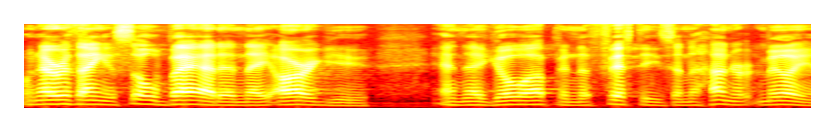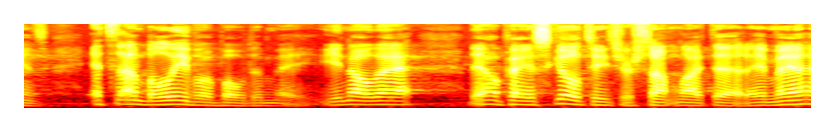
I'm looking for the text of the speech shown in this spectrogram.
When everything is so bad and they argue and they go up in the 50s and the 100 millions, it's unbelievable to me. You know that? They'll pay a school teacher something like that. Amen?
